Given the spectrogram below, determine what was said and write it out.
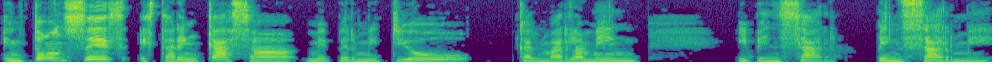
Entonces, estar en casa me permitió calmar la mente y pensar, pensarme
